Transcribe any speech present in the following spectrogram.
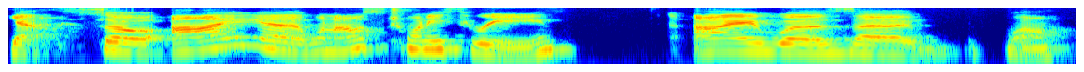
Yeah. So I uh, when I was 23, I was uh, well,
